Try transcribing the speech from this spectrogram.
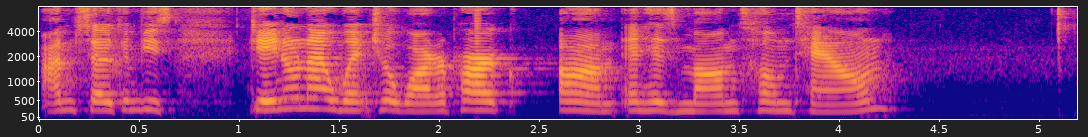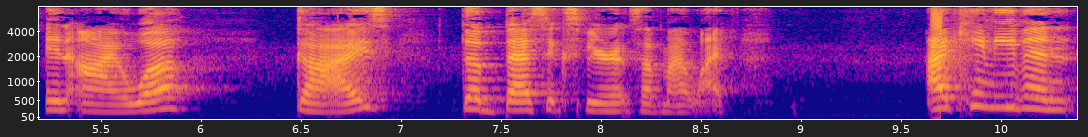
I'm so confused. Daniel and I went to a water park um, in his mom's hometown in Iowa. Guys, the best experience of my life. I can't even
